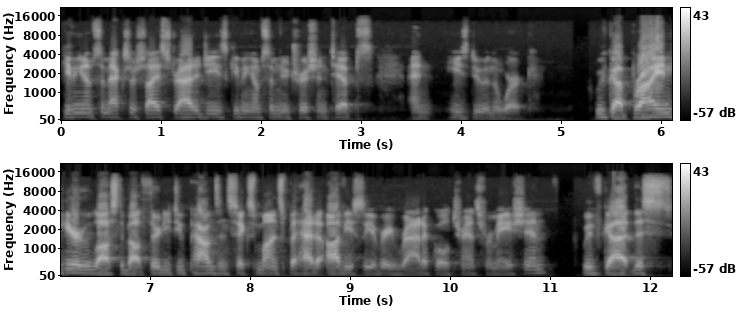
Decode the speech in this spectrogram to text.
giving him some exercise strategies, giving him some nutrition tips, and he's doing the work. We've got Brian here who lost about 32 pounds in six months, but had obviously a very radical transformation. We've got this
